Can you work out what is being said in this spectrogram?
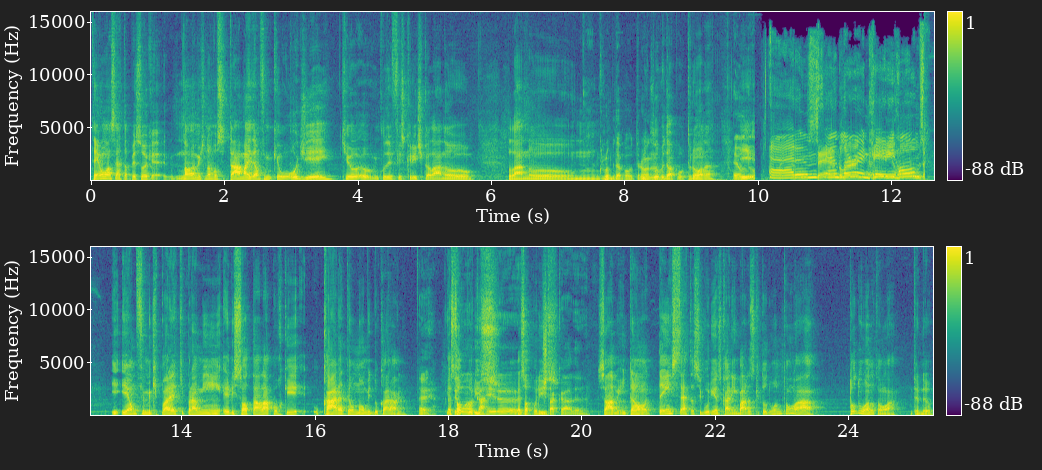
Tem uma certa pessoa que, novamente, não vou citar, mas é um filme que eu odiei, que eu, eu, inclusive fiz crítica lá no lá no Clube da no Poltrona. Clube da Poltrona. É o e, Adam Sandler and Katie Holmes. e- e é um filme que parece que pra mim ele só tá lá porque o cara tem o nome do caralho. É, e É tem só uma por isso. carreira É só por isso. destacada, né? Sabe? Então, tem certas figurinhas carimbadas que todo ano estão lá. Todo ano estão lá, entendeu?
